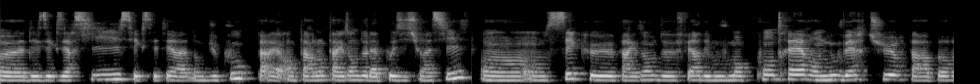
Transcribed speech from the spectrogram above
euh, des exercices, etc. Donc du coup, en parlant par exemple de la position assise, on, on, sait que par exemple de faire des mouvements contraires en ouverture par rapport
